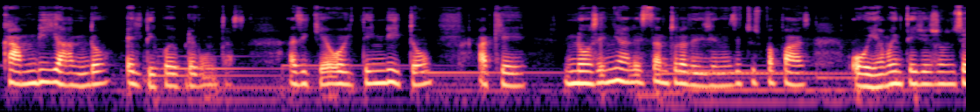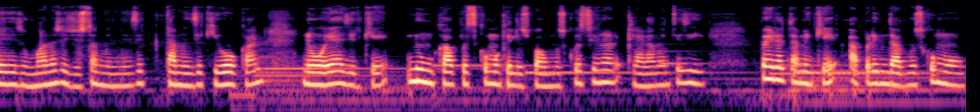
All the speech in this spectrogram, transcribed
cambiando el tipo de preguntas. Así que hoy te invito a que no señales tanto las decisiones de tus papás. Obviamente ellos son seres humanos, ellos también se, también se equivocan. No voy a decir que nunca pues como que los podamos cuestionar, claramente sí, pero también que aprendamos como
